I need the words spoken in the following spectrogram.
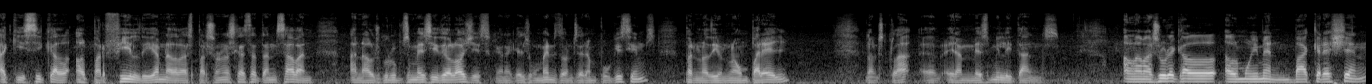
aquí sí que el, el perfil, diguem-ne, de les persones que s'atensaven en els grups més ideològics, que en aquells moments doncs, eren poquíssims, per no dir-ne un parell, doncs clar, eh, eren més militants. En la mesura que el, el moviment va creixent,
